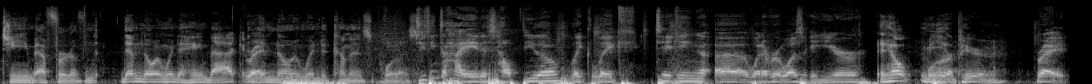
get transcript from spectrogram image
team effort of them knowing when to hang back and Right. them knowing when to come in and support us Do you think the hiatus helped you though? Like like taking uh whatever it was, like a year. it helped me Or- up here Right.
